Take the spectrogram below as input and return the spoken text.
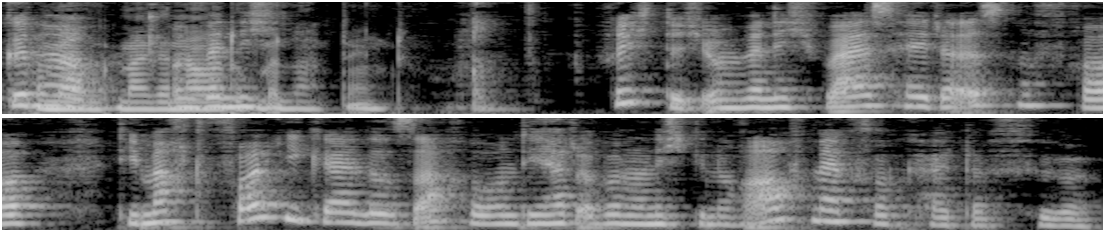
Genau. Wenn man mal genau darüber nachdenkt. Richtig. Und wenn ich weiß, hey, da ist eine Frau, die macht voll die geile Sache und die hat aber noch nicht genug Aufmerksamkeit dafür,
